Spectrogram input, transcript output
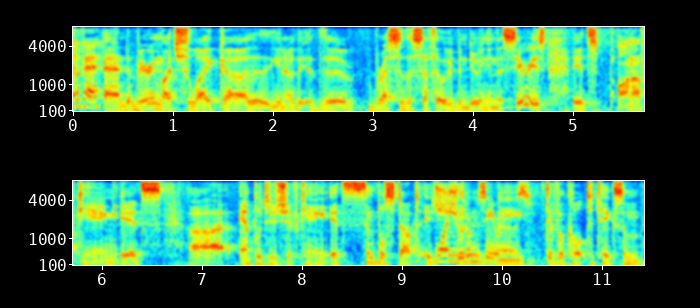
Okay. And very much like uh, the- you know the, the rest of the stuff that we've been doing in this series, it's on-off keying, it's uh, amplitude shift keying, it's simple stuff. It Ones shouldn't be difficult to take some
